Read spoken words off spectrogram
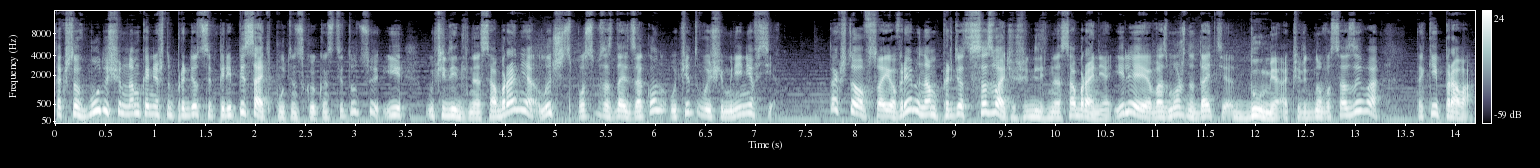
так что в будущем нам, конечно, придется переписать путинскую конституцию, и учредительное собрание – лучший способ создать закон, учитывающий мнение всех. Так что в свое время нам придется созвать учредительное собрание или, возможно, дать Думе очередного созыва такие права.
